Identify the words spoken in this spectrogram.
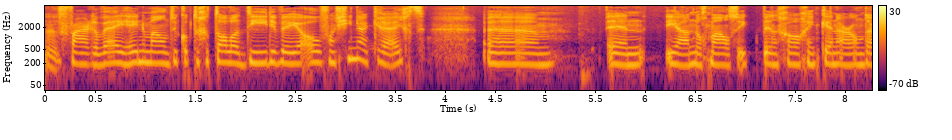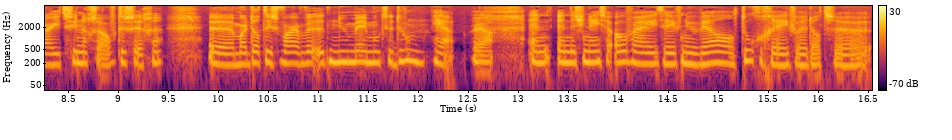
uh, varen wij helemaal natuurlijk op de getallen die de WHO van China krijgt. Uh, en ja, nogmaals, ik ben gewoon geen kenner om daar iets zinnigs over te zeggen. Uh, maar dat is waar we het nu mee moeten doen. Ja. ja. En, en de Chinese overheid heeft nu wel toegegeven dat ze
